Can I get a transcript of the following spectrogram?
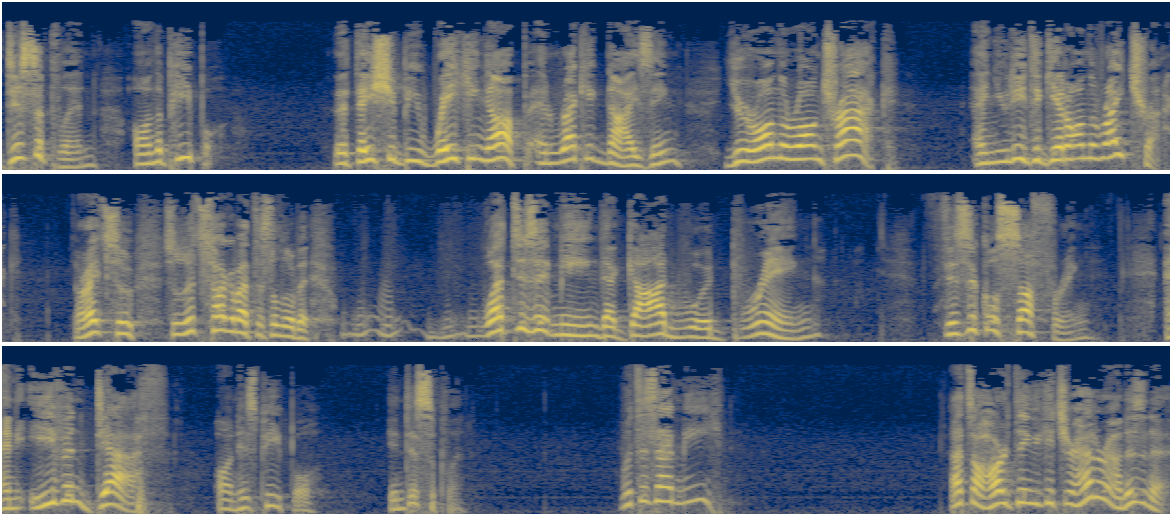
discipline on the people. That they should be waking up and recognizing you're on the wrong track and you need to get on the right track. All right, so, so let's talk about this a little bit. What does it mean that God would bring physical suffering and even death on his people in discipline? What does that mean? That's a hard thing to get your head around, isn't it?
